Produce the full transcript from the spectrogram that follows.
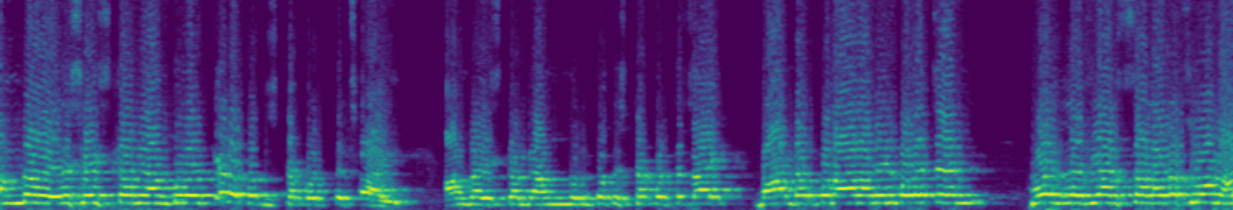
আমরা এদেশে ইসলামী আন্দোলন কেন প্রতিষ্ঠা করতে চাই আমরা ইসলামী আন্দোলন প্রতিষ্ঠা করতে চাই মহান রব্বুল আলামিন বলেছেন هو الذي ارسل رسوله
